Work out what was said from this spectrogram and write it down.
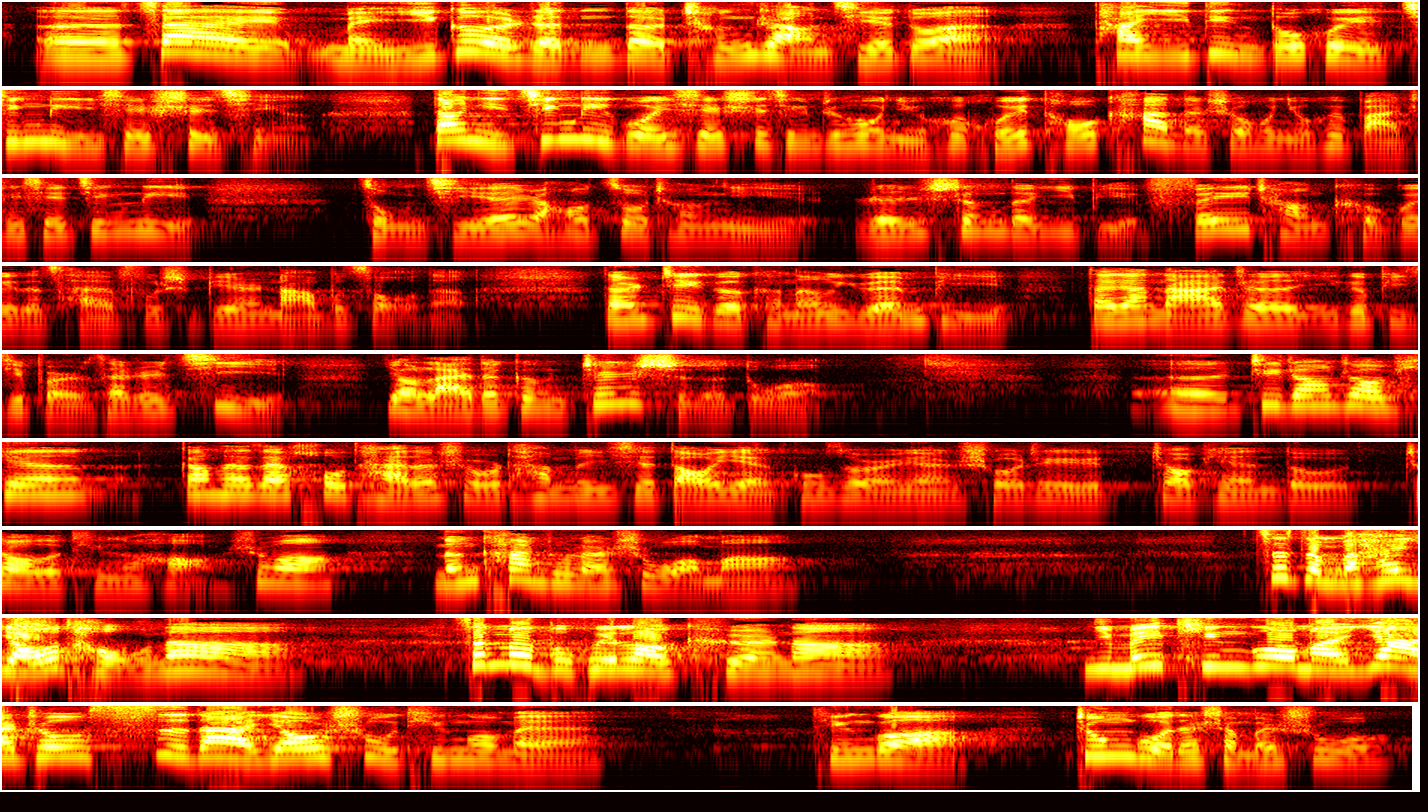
呃，在每一个人的成长阶段，他一定都会经历一些事情。当你经历过一些事情之后，你会回头看的时候，你会把这些经历。总结，然后做成你人生的一笔非常可贵的财富，是别人拿不走的。但是这个可能远比大家拿着一个笔记本在这记要来的更真实的多。呃，这张照片刚才在后台的时候，他们一些导演、工作人员说这个照片都照的挺好，是吗？能看出来是我吗？这怎么还摇头呢？这么不会唠嗑呢？你没听过吗？亚洲四大妖术听过没？听过中国的什么树？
